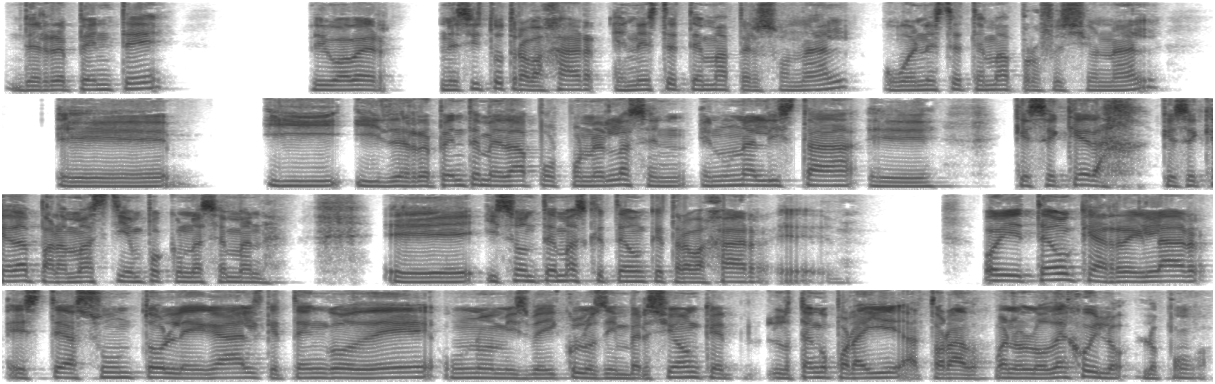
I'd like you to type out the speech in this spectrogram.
de repente digo, a ver, necesito trabajar en este tema personal o en este tema profesional eh, y, y, de repente me da por ponerlas en, en una lista eh, que se queda, que se queda para más tiempo que una semana. Y son temas que tengo que trabajar. Oye, tengo que arreglar este asunto legal que tengo de uno de mis vehículos de inversión que lo tengo por ahí atorado. Bueno, lo dejo y lo, lo pongo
